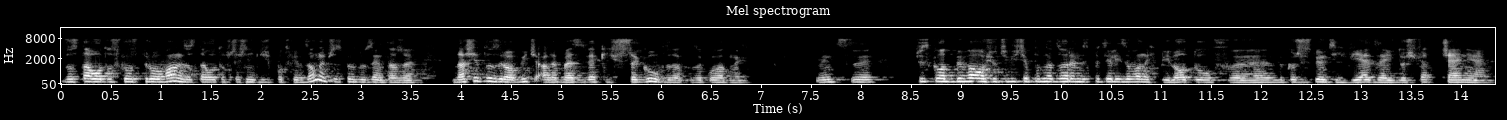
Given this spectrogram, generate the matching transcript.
zostało to skonstruowane, zostało to wcześniej gdzieś potwierdzone przez producenta, że da się to zrobić, ale bez jakichś szczegółów dokładnych. Więc y, wszystko odbywało się oczywiście pod nadzorem wyspecjalizowanych pilotów, y, wykorzystując ich wiedzę, ich doświadczenie,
